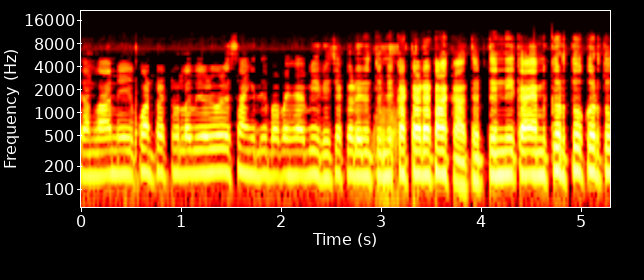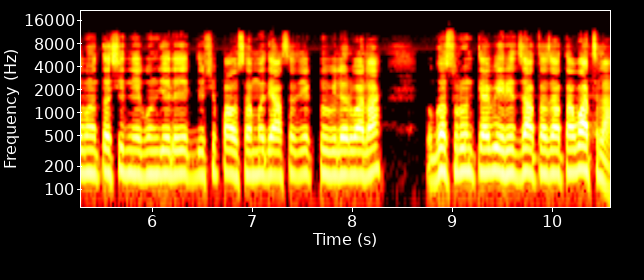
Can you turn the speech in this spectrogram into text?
त्यांना आम्ही कॉन्ट्रॅक्टरला वेळोवेळी सांगितले बाबा ह्या विहिरीच्या कडेने तुम्ही कटाड्या टाका. तर त्यांनी काय आम्ही करतो करतो म्हणून तशी निघून गेले. एक दिवशी पावसामध्ये असाच एक टू व्हीलरवाला घसरून त्या विहिरीत जाता जाता वाचला.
